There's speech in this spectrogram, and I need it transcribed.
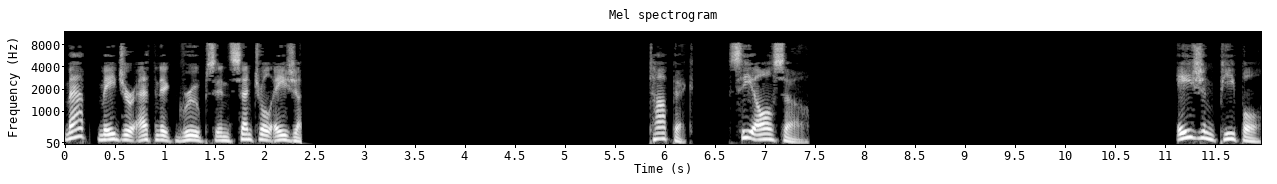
Map – Major ethnic groups in Central Asia See also Asian people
